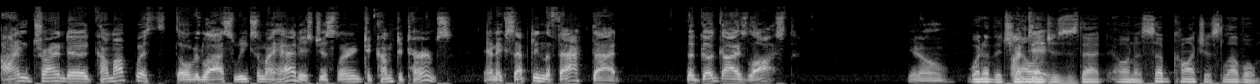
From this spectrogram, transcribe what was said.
I'm trying to come up with over the last weeks in my head is just learning to come to terms and accepting the fact that the good guys lost. You know, One of the challenges is that on a subconscious level,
